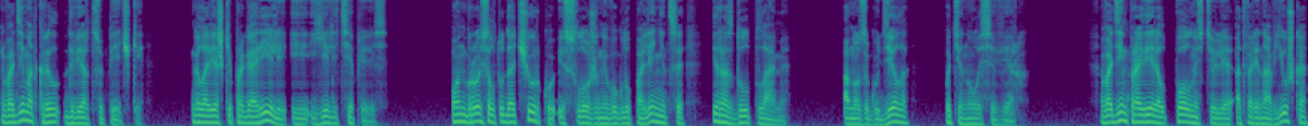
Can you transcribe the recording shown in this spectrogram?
Вадим открыл дверцу печки — Головешки прогорели и еле теплились. Он бросил туда чурку из сложенной в углу поленницы и раздул пламя. Оно загудело, потянулось вверх. Вадим проверил, полностью ли отворена вьюшка,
